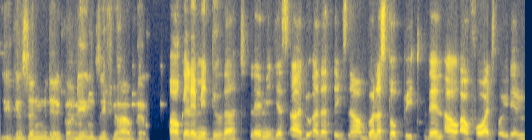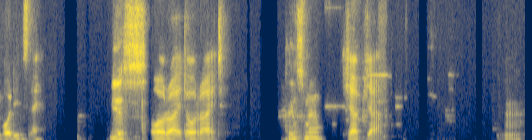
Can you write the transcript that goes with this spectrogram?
you can send me the recordings if you have them. Okay, let me do that. Let me just uh, do other things now. I'm gonna stop it, then I'll, I'll forward for you the recordings. Eh? Yes. All right, all right. Thanks, man. Sharp, sharp. Mm.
